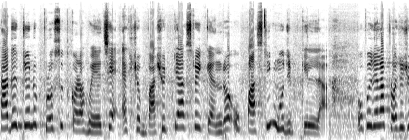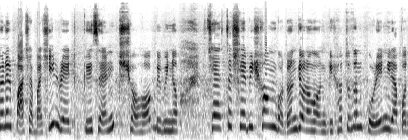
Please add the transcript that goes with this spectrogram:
তাদের জন্য প্রস্তুত করা হয়েছে একশো বাষট্টি আশ্রয় কেন্দ্র ও পাঁচটি মুজিব কিল্লা। উপজেলা প্রশাসনের পাশাপাশি রেড ক্রিসেন্ট সহ বিভিন্ন স্বেচ্ছাসেবী সংগঠন জনগণকে সচেতন করে নিরাপদ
